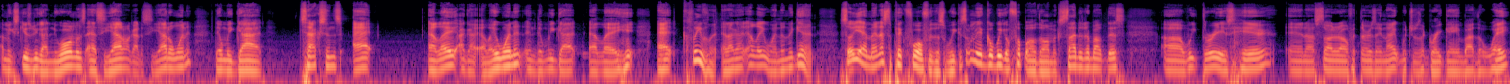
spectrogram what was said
I mean, excuse me, we got New Orleans at Seattle. I got the Seattle winning. Then we got Texans at LA. I got LA winning, and then we got LA at Cleveland, and I got LA winning again. So yeah, man, that's the pick four for this week. It's gonna be a good week of football, though. I'm excited about this. Uh, week three is here, and I started off with Thursday night, which was a great game, by the way.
